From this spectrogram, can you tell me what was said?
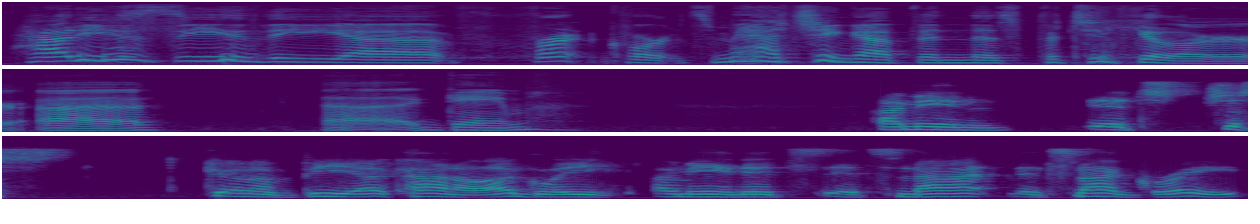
How do you see the uh, front courts matching up in this particular uh, uh, game? I mean, it's just going to be kind of ugly. I mean, it's it's not it's not great.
